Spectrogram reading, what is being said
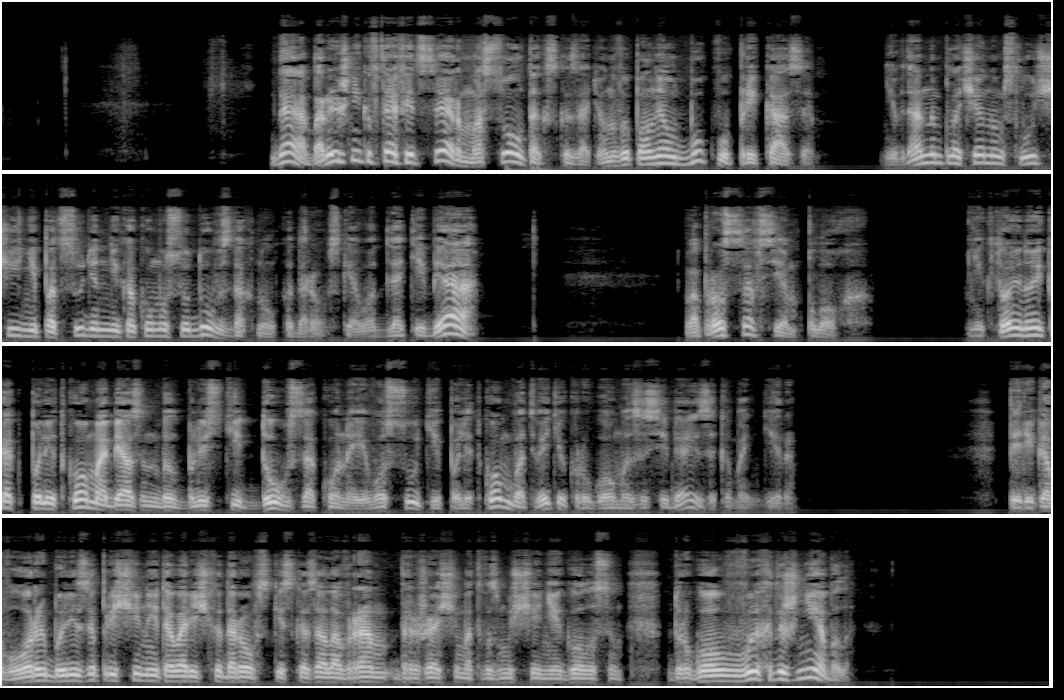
«Да, Барышников-то офицер, масол, так сказать. Он выполнял букву приказа. И в данном плачевном случае не подсуден никакому суду», — вздохнул Ходоровский. «А вот для тебя...» Вопрос совсем плох. Никто иной, как политком, обязан был блюсти дух закона, его суть, и политком в ответе кругом и за себя, и за командира. «Переговоры были запрещены, товарищ Ходоровский», — сказал Авраам, дрожащим от возмущения голосом. «Другого выхода же не было».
